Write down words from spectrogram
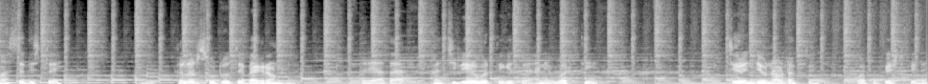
मस्त दिसतोय. कलर सूट होतोय बॅकग्राऊंडला तरी आता खालची लेअर वरती घेतोय आणि वरती चिरंजीव नाव टाकतोय. कॉपी पेस्ट केले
